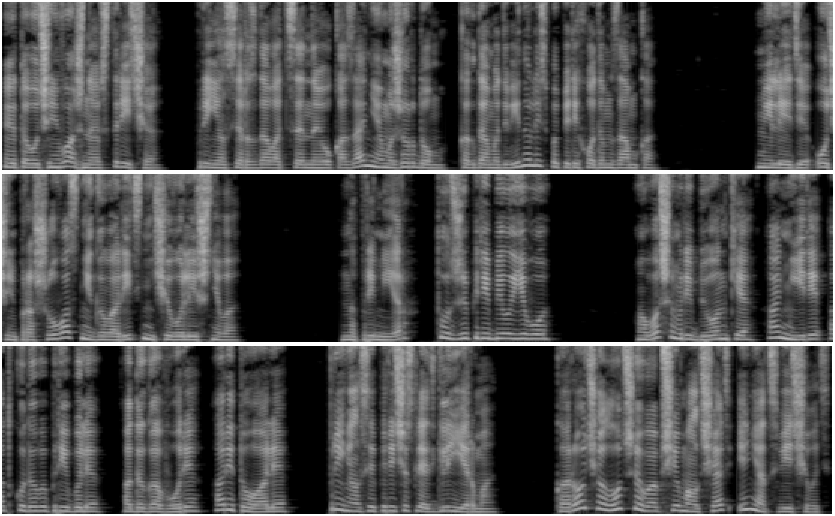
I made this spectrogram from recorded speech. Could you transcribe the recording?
Это очень важная встреча, принялся раздавать ценные указания мажордом, когда мы двинулись по переходам замка. Миледи, очень прошу вас не говорить ничего лишнего. Например, тут же перебила его. О вашем ребенке, о мире, откуда вы прибыли, о договоре, о ритуале. Принялся перечислять Гильермо. Короче, лучше вообще молчать и не отсвечивать.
